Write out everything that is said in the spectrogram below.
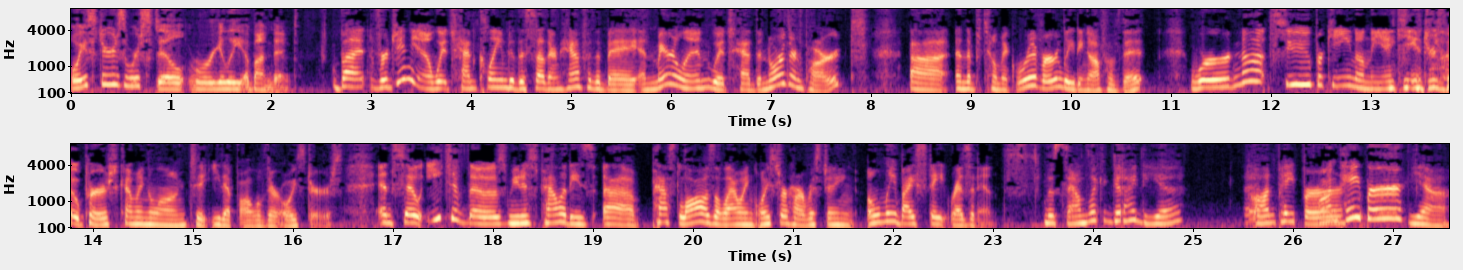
Oysters were still really abundant. But Virginia, which had claim to the southern half of the bay, and Maryland, which had the northern part, uh, and the Potomac River leading off of it, were not super keen on the Yankee interlopers coming along to eat up all of their oysters. And so each of those municipalities uh, passed laws allowing oyster harvesting only by state residents. This sounds like a good idea. On paper. On paper, Yeah.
